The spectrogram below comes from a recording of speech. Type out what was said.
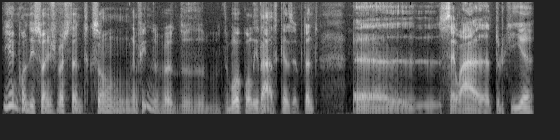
e em condições bastante que são, enfim, de, de, de boa qualidade, quer dizer, portanto, uh, sei lá, a Turquia,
